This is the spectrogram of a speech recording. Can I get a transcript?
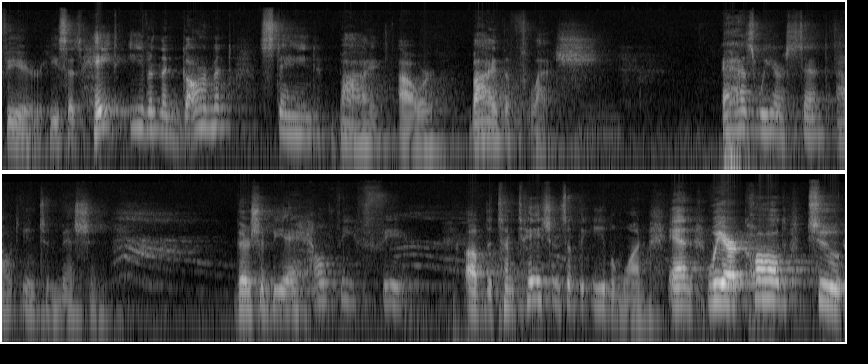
fear. He says, hate even the garment stained by our by the flesh as we are sent out into mission, there should be a healthy fear of the temptations of the evil one. And we are called to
